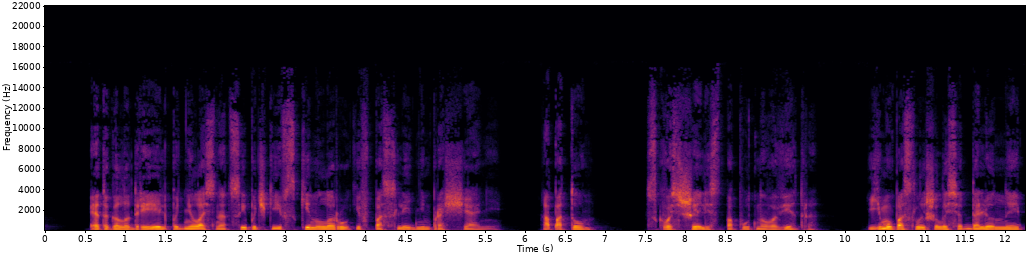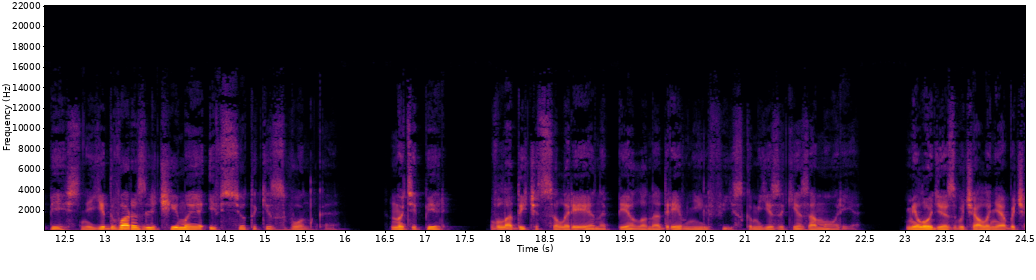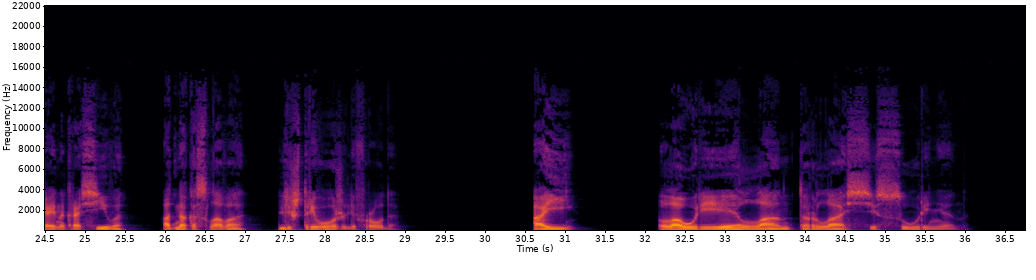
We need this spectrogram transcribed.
Эта Галадриэль поднялась на цыпочки и вскинула руки в последнем прощании. А потом, сквозь шелест попутного ветра, ему послышалась отдаленная песня, едва различимая и все-таки звонкая. Но теперь Владычица Лориэна пела на древнеэльфийском языке Заморья. Мелодия звучала необычайно красиво, однако слова лишь тревожили Фрода. Аи. Лаурие лантер ласси суринен.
